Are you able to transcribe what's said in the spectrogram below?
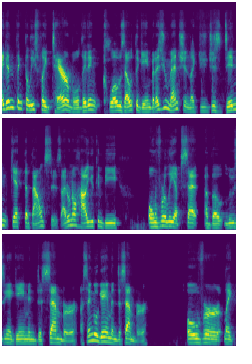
I didn't think the Leafs played terrible. They didn't close out the game, but as you mentioned, like you just didn't get the bounces. I don't know how you can be overly upset about losing a game in December, a single game in December, over like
